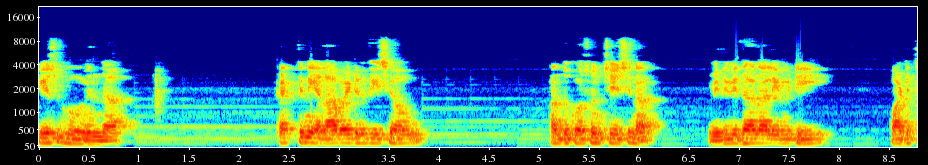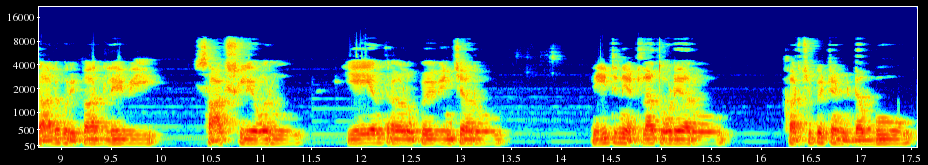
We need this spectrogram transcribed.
కేసు గోవిందా కత్తిని ఎలా బయటకు తీసావు అందుకోసం చేసిన విధి విధానాలు ఏమిటి? వాటి తాలూకు రికార్డులేవి సాక్షులు ఎవరు? ఏ యంత్రాలు ఉపయోగించారు? నీటిని ఎట్లా తోడారు? ఖర్చు పెట్టిన డబ్బు?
